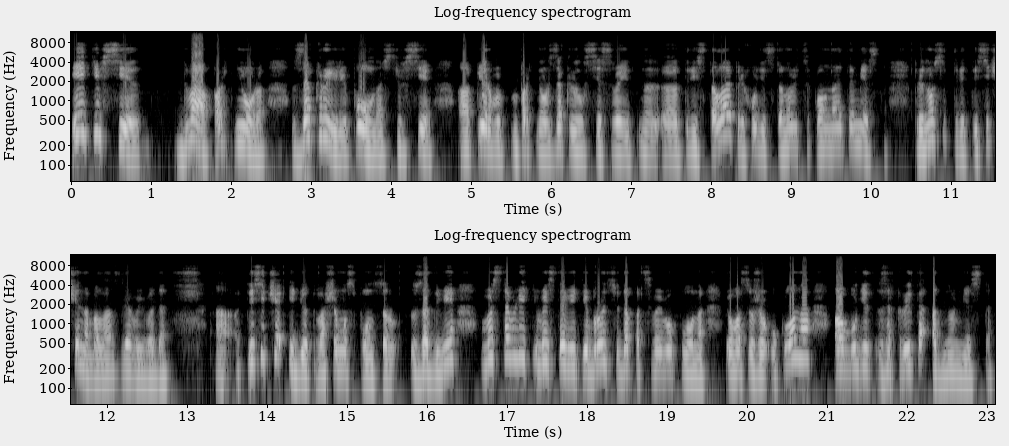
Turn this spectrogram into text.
эти все два партнера закрыли полностью все, а первый партнер закрыл все свои э, три стола, приходит, становится к вам на это место, приносит 3000 на баланс для вывода. А, тысяча идет вашему спонсору. За две выставите, выставите бронь сюда под своего клона. И у вас уже у клона а, будет закрыто одно место.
